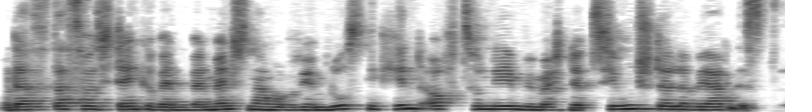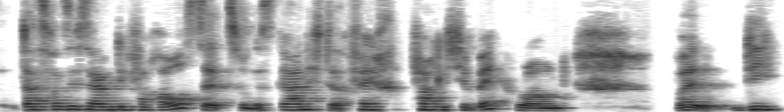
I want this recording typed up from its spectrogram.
Und das ist das, was ich denke, wenn, wenn Menschen sagen, wir haben Lust, ein Kind aufzunehmen, wir möchten Erziehungsstelle werden, ist das, was ich sage, die Voraussetzung ist gar nicht der fachliche Background, weil die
